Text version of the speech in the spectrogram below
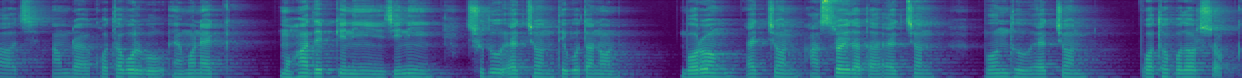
আজ আমরা কথা বলব এমন এক মহাদেবকে নিয়ে যিনি শুধু একজন দেবতা নন, বরং একজন আশ্রয়দাতা, একজন বন্ধু, একজন পথপ্রদর্শক।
